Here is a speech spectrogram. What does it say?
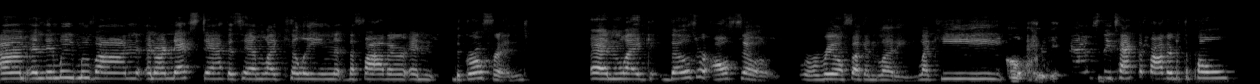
Um, and then we move on, and our next death is him like killing the father and the girlfriend. And like those were also real fucking bloody. Like he, oh. he attacked the father with the pole.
